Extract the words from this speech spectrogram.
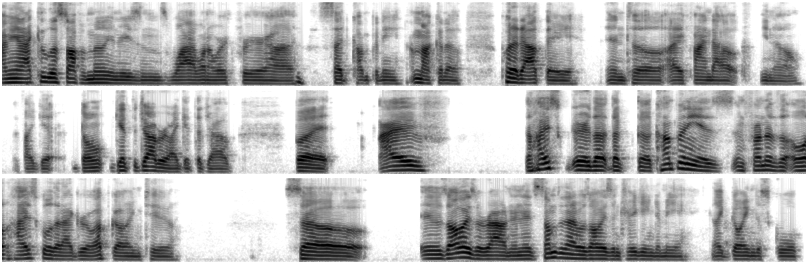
I mean, I could list off a million reasons why I want to work for uh, said company. I'm not gonna put it out there until I find out, you know, if I get don't get the job or I get the job. But I've the high school or the, the the company is in front of the old high school that I grew up going to. So it was always around and it's something that was always intriguing to me, like going to school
